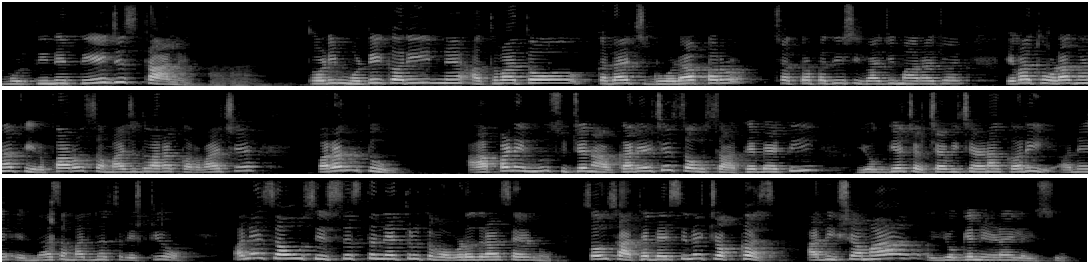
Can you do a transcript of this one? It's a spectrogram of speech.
મૂર્તિને તે જ સ્થાને થોડી મોટી કરીને અથવા તો કદાચ ઘોડા પર છત્રપતિ શિવાજી મહારાજ હોય, એવા થોડા ઘણા ફેરફારો સમાજ દ્વારા કરવા છે. પરંતુ આ પણ એમનું સૂચન આવકાર્ય છે, સૌ સાથે બેઠી યોગ્ય ચર્ચા વિચારણા કરી અને એમના સમાજના શ્રેષ્ઠીઓ અને સૌ શીર્ષસ્થ નેતૃત્વ વડોદરા શહેરનું સૌ સાથે બેસીને ચોક્કસ આ દિશામાં યોગ્ય નિર્ણય લઈશું.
